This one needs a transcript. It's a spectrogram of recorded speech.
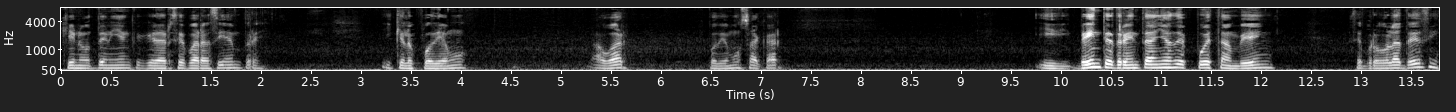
que no tenían que quedarse para siempre y que los podíamos ahogar, podíamos sacar. Y 20, 30 años después también se probó la tesis.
